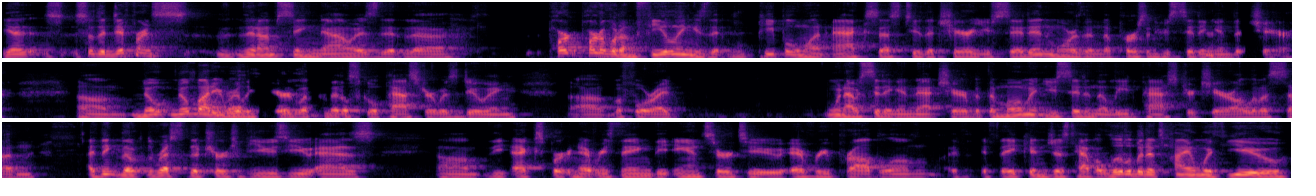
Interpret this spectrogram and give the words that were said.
Yeah. So the difference that I'm seeing now is that the part part of what I'm feeling is that people want access to the chair you sit in more than the person who's sitting in the chair. Um, no, nobody really cared what the middle school pastor was doing uh, before I, when I was sitting in that chair. But the moment you sit in the lead pastor chair, all of a sudden, I think the, the rest of the church views you as um, the expert in everything, the answer to every problem. If, if they can just have a little bit of time with you,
